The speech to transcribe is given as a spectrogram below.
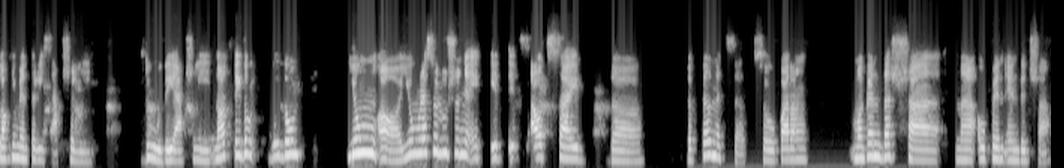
documentaries actually do. They actually, not, they don't, they don't, yung, uh, yung resolution niya, it, it, it's outside the, the film itself. So, parang, maganda siya na open-ended siya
